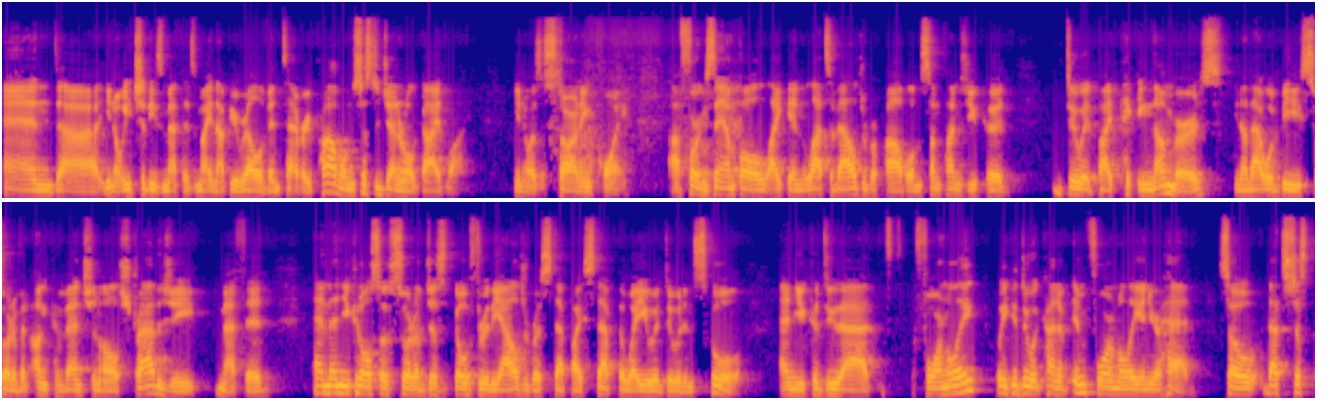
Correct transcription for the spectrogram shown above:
And, uh, you know, each of these methods might not be relevant to every problem. It's just a general guideline, you know, as a starting point. Uh, for example, like in lots of algebra problems, sometimes you could do it by picking numbers, you know, that would be sort of an unconventional strategy method. And then you could also sort of just go through the algebra step by step the way you would do it in school. And you could do that formally, or you could do it kind of informally in your head. So that's just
